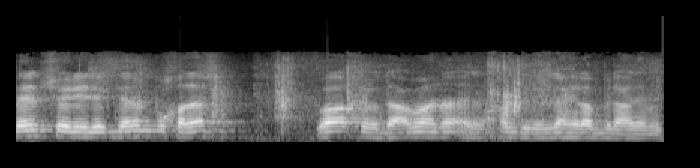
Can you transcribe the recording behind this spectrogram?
Benim söyleyeceklerim bu kadar. Ve ahiru davana elhamdülillahi rabbil alemin.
